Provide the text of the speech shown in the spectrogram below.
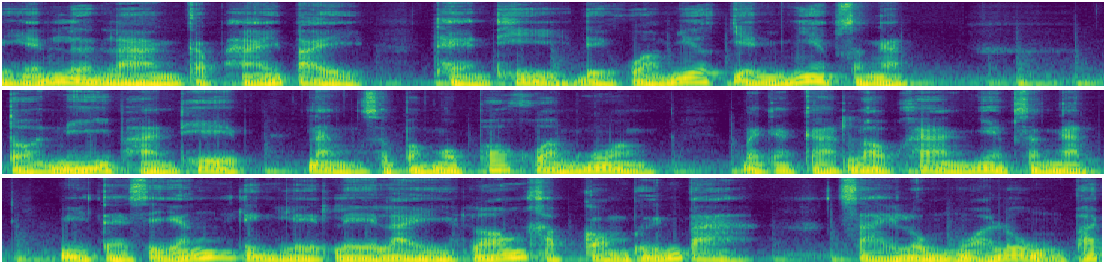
ยเห็นเลือนลางกลับหายไป แทนที่ด้วยความเยือกเย็นเงียบสงัด ตอนนี้ผ่านเทพนั่งสงบเพราะความง่วง บรรยากาศรอบข้างเงียบสงัด มีแต่เสียงลิงเลดเลไลร้องขับกล่อมพื้นป่า สายลมหัวลุ่งพัด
